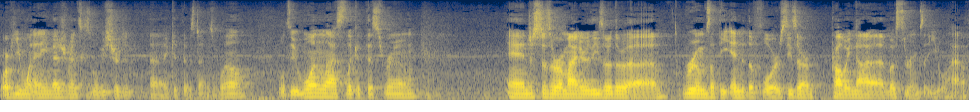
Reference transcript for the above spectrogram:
or if you want any measurements, because we'll be sure to uh, get those done as well. We'll do one last look at this room. And just as a reminder, these are the uh, rooms at the end of the floors. These are probably not uh, most of the rooms that you will have.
